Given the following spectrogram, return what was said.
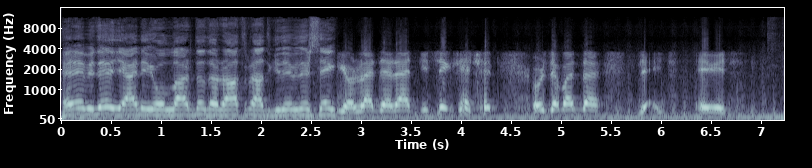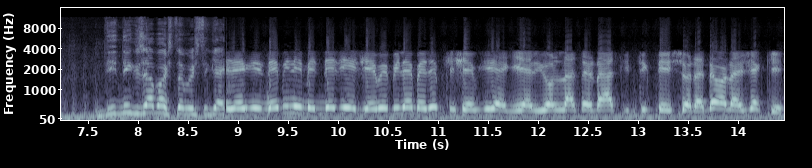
Hele bir de yani yollarda da rahat rahat gidebilirsek. Yollarda rahat gitsek zaten o zaman da evet. Ne ne güzel başlamıştık. ya. Ne, ne bileyim ben ne diyeceğimi bilemedim ki sevgili Ege. Yani yollarda rahat gittikten sonra ne olacak ki?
